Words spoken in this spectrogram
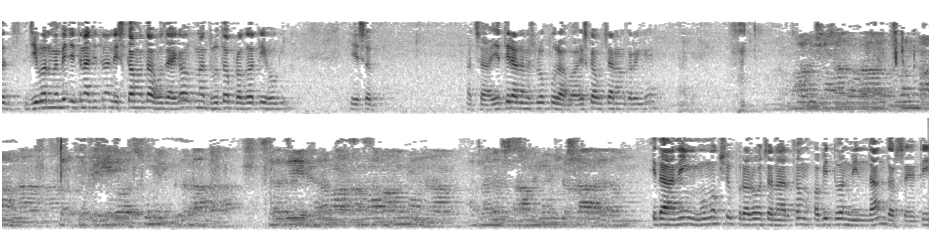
तो जीवन में भी जितना जितना निष्कामता हो जाएगा, उतना द्रुत प्रगति होगी। ये सब अच्छा ये तिरानवे श्लोक पूरा हुआ, इसका उच्चारण करेंगे? इधानी मुमुक्षु प्ररोचनार्थम अविद्वन निंदा दर्शयती।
